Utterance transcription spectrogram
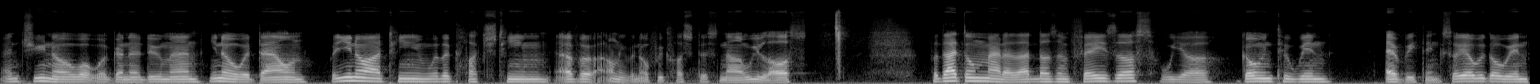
And you know what we're gonna do, man. You know we're down. But you know our team, we're the clutch team ever. I don't even know if we clutched this now. We lost. But that don't matter. That doesn't phase us. We are going to win everything. So yeah, we go in.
